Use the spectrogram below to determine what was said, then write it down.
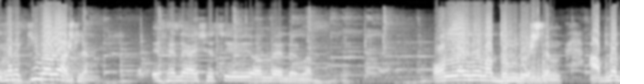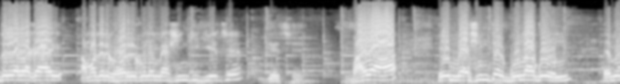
এখানে কীভাবে আসলেন? এখানে এসেছি অনলাইনের মাধ্যমে। অনলাইনের মাধ্যমে দিয়ে এসছেন। আপনাদের এলাকায় আমাদের ঘরের কোনো মেশিন কি গিয়েছে? গেছে ভাইয়া এই মেশিনটার গুণাগুণ এবং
